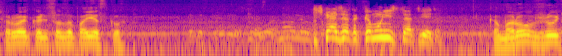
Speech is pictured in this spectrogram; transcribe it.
Второе колесо за поездку. Пускай за это коммунисты ответят. Комаров жуть.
